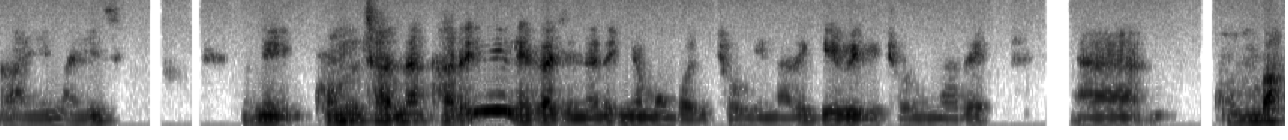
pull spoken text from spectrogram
ga yin ma yin ni gomcha na kari lega jinare nyomombo di chogi nare gewe gi chogi nare gomba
